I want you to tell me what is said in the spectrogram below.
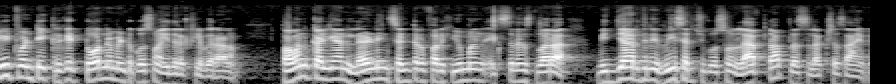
టీ ట్వంటీ క్రికెట్ టోర్నమెంట్ కోసం ఐదు లక్షల విరాళం. Pawan Kalyan learning centre for human excellence ద్వారా విద్యార్థిని రీసెర్చ్ కోసం ల్యాప్టాప్ ప్లస్ లక్ష సాయం.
